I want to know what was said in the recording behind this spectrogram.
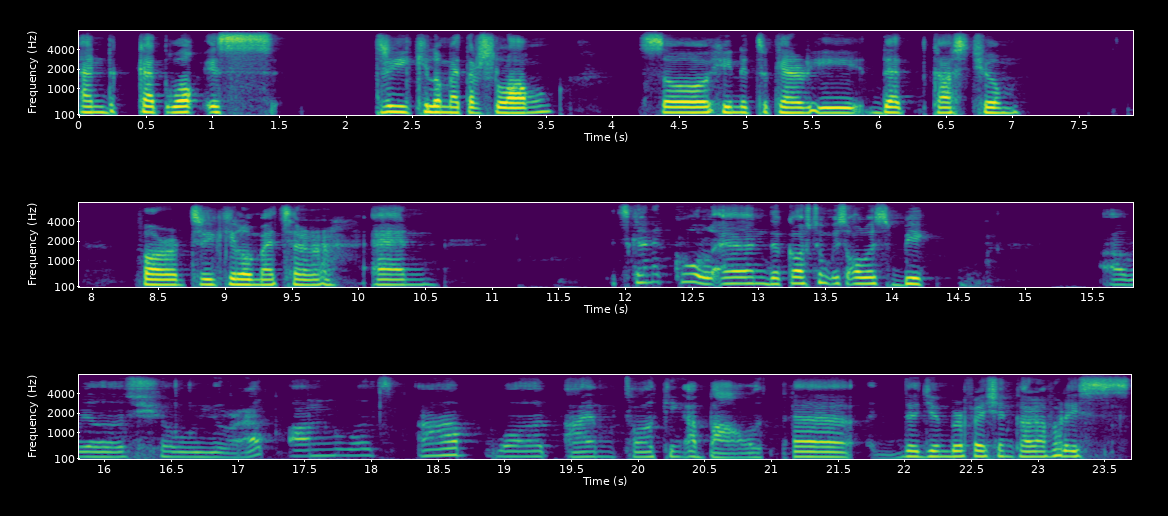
and the catwalk is three kilometers long so he need to carry that costume for three kilometer and it's kind of cool and the costume is always big. I will show you right on what's up what i'm talking about. Uh the Jember fashion carnival is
